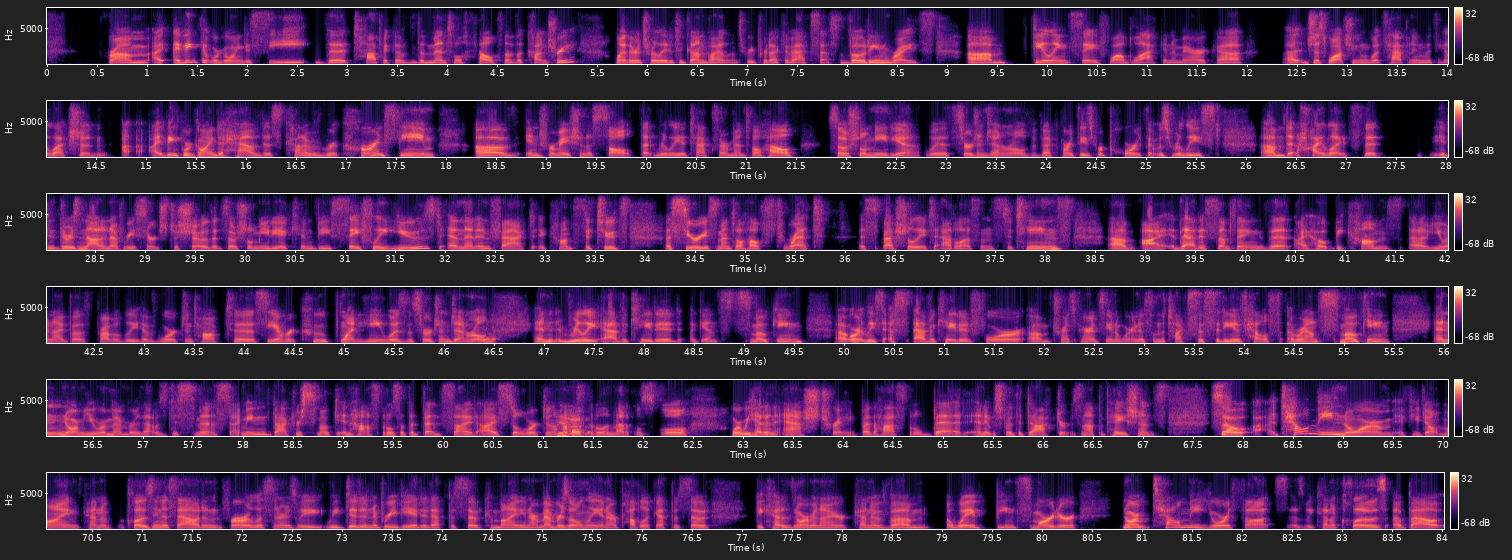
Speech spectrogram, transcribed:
from I, I, think that we're going to see the topic of the mental health of the country, whether it's related to gun violence, reproductive access, voting rights, um, feeling safe while Black in America, uh, just watching what's happening with the election, I, I, think we're going to have this kind of recurrent theme of information assault that really attacks our mental health. Social media, with Surgeon General Vivek Murthy's report that was released, um, that highlights that it, there is not enough research to show that social media can be safely used, and that in fact it constitutes a serious mental health threat especially to adolescents, to teens. Um, I that is something that I hope becomes. Uh, you and I both probably have worked and talked to C. Everett Koop when he was the Surgeon General, yeah. and really advocated against smoking, uh, or at least advocated for um, transparency and awareness on the toxicity of health around smoking. And Norm, you remember that was dismissed. I mean, doctors smoked in hospitals at the bedside. I still worked in a yeah. hospital in medical school where we had an ashtray by the hospital bed and it was for the doctors not the patients so uh, tell me norm if you don't mind kind of closing us out and for our listeners we we did an abbreviated episode combining our members only and our public episode because norm and i are kind of um, away being smarter Norm, tell me your thoughts as we kind of close about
